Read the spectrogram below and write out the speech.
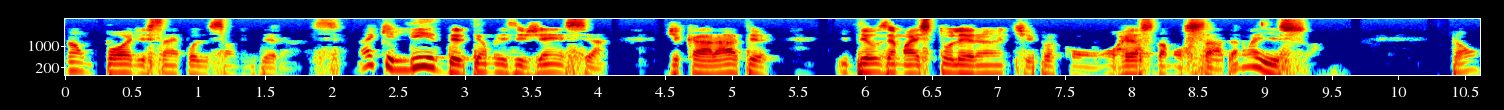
não pode estar em posição de liderança. Não é que líder tem uma exigência de caráter e Deus é mais tolerante com o resto da moçada. Não é isso. Então,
